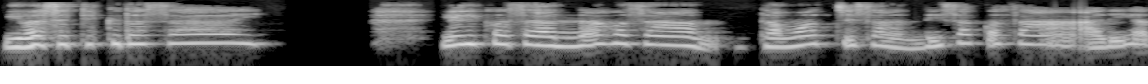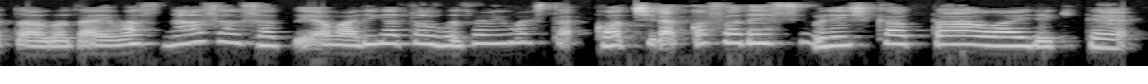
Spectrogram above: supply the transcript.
言わせてください。ゆりこさん、なほさん、たもっちさん、りさこさん、ありがとうございます。なおさん、昨夜はありがとうございました。こちらこそです。嬉しかった。お会いできて。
